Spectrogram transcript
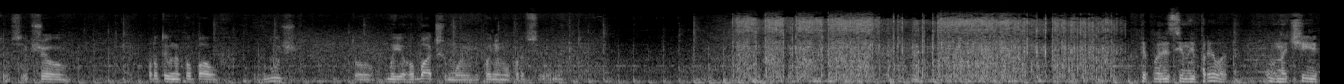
Тобто, якщо противник попав в луч, то ми його бачимо і по ньому працюємо. Тепловізійний прилад вночі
